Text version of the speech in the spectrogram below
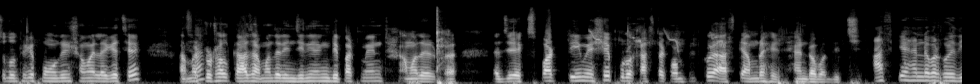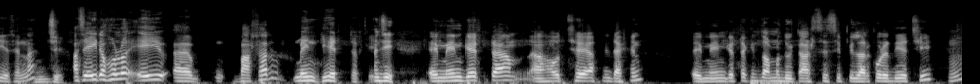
চোদ্দ থেকে পনেরো দিন সময় লেগেছে। আমরা আচ্ছা। টোটাল কাজ আমাদের ইঞ্জিনিয়ারিং ডিপার্টমেন্ট আমাদের যে এক্সপার্ট টিম এসে পুরো কাজটা কমপ্লিট করে আজকে আমরা হ্যান্ড ওভার দিচ্ছি। আজকে হ্যান্ড ওভার করে দিয়েছেন না? জি। আচ্ছা এইটা হলো এই বাসার মেইন গেট আর কি? জি এই মেইন গেটটা হচ্ছে আপনি দেখেন এই মেইন গেটটা কিন্তু আমরা দুইটা আরসিসি পিলার করে দিয়েছি। হুম।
